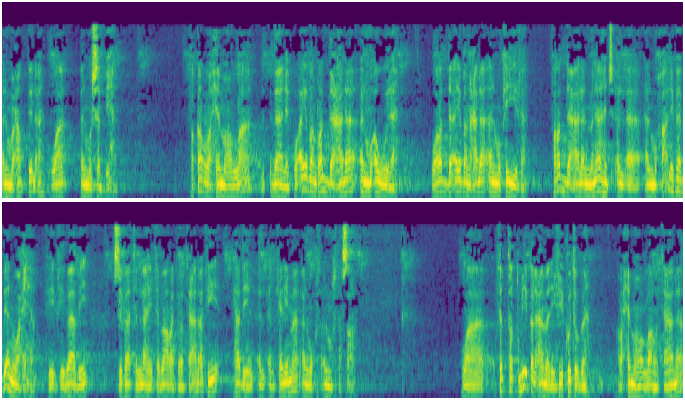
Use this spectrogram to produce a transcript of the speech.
المعطلة والمشبهة. فقر رحمه الله ذلك وأيضا رد على المؤولة ورد أيضا على المكيفة فرد على المناهج المخالفة بأنواعها في في باب صفات الله تبارك وتعالى في هذه الكلمة المختصرة. وفي التطبيق العملي في كتبه رحمه الله تعالى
